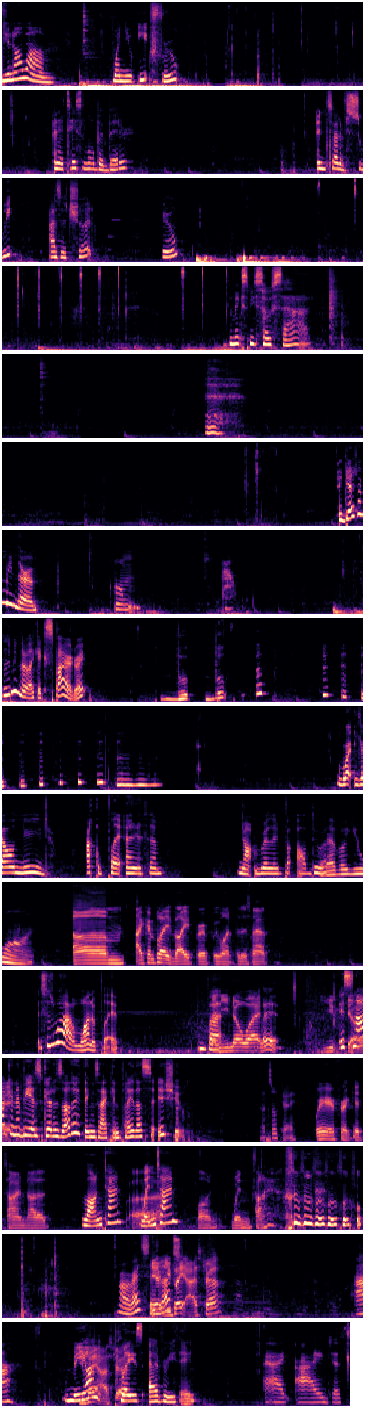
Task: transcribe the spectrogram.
You know, um, when you eat fruit and it tastes a little bit bitter instead of sweet as it should, you know? It makes me so sad. Ugh. It doesn't mean they're um ow. Doesn't mean they're like expired, right? Boop, boop, boop. What y'all need? I could play anything. Not really, but I'll do it. Whatever you want. Um, I can play Viper if we want for this map. This is what I want to play. But and you know what? Lit. You it's not it. going to be as good as other things I can play. That's the issue. That's okay. We're here for a good time, not a Long time? Win Uh, time? long win time. All right, say yeah, you play Astra? Huh? play Mion Astra? plays everything. I I just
